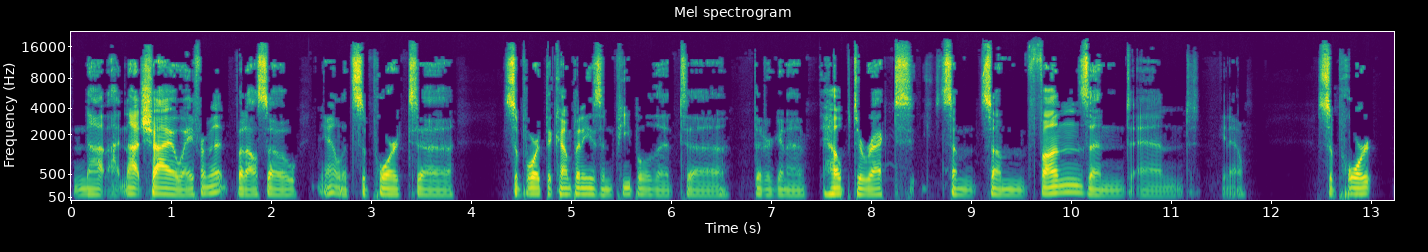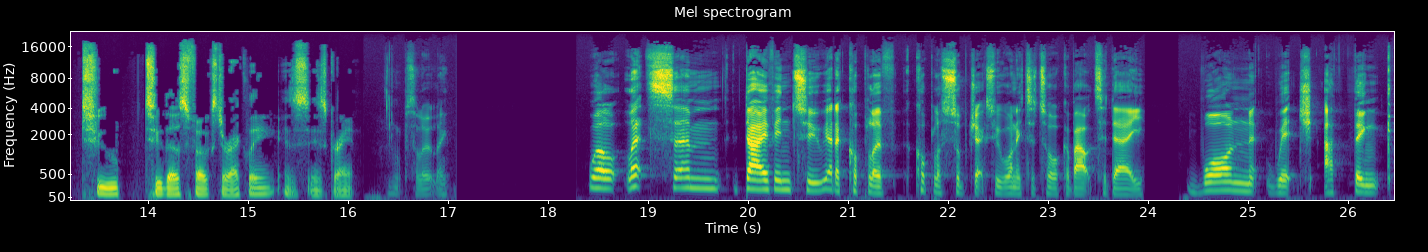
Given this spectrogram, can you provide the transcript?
not not shy away from it. But also, yeah, let's support uh, support the companies and people that uh, that are gonna help direct some some funds and and you know support to to those folks directly is is great. Absolutely. Well, let's um, dive into. We had a couple of a couple of subjects we wanted to talk about today. One which I think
